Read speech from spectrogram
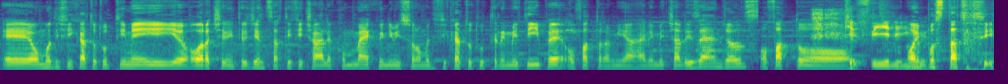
e ho modificato tutti i miei. Ora c'è l'intelligenza artificiale con me, quindi mi sono modificato tutte le mie tipe. Ho fatto la mia anime Charlie's Angels. Ho fatto. Che feeling. Ho impostato, sì,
